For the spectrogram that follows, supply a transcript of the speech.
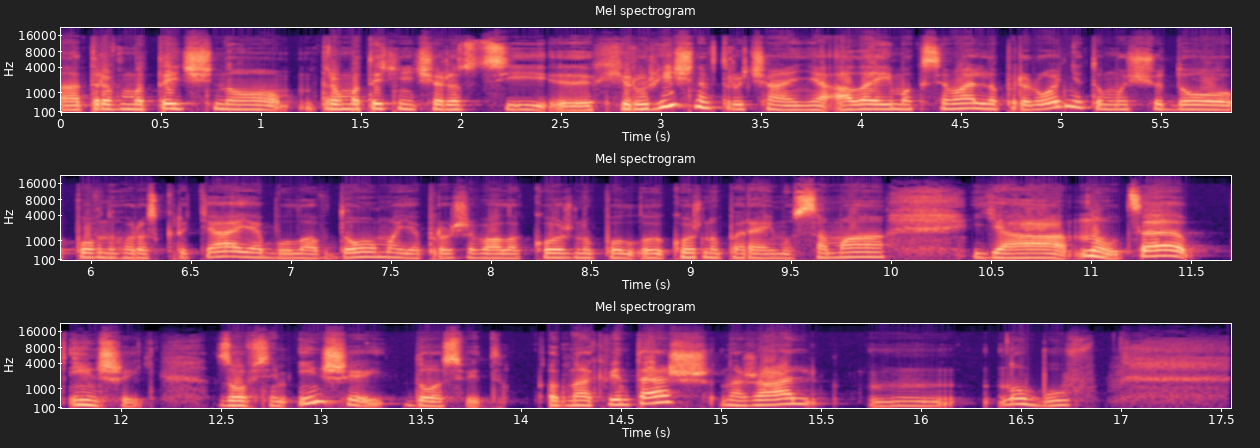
е, травматично, травматичні через ці е, хірургічне втручання, але і максимально природні, тому що до повного розкриття я була вдома, я проживала кожну, кожну перейму сама. Я, ну, це інший, зовсім інший досвід. Однак він теж, на жаль, ну, був е,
